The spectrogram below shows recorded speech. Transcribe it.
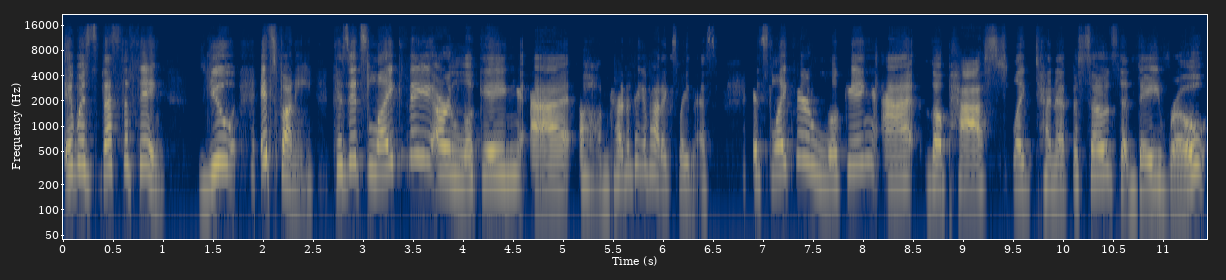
it was that's the thing. You it's funny because it's like they are looking at oh, I'm trying to think of how to explain this. It's like they're looking at the past like 10 episodes that they wrote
